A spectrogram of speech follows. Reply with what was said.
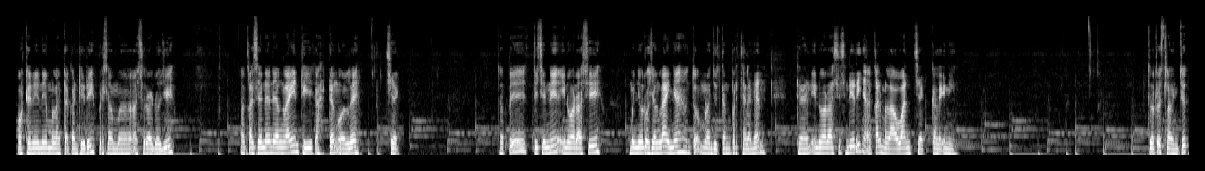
Odin ini meledakkan diri bersama Asura Doji, Akazanen yang lain dikadang oleh Jack. Tapi di sini Inuarashi menyuruh yang lainnya untuk melanjutkan perjalanan dan Inuarashi sendirinya akan melawan Jack kali ini. Terus lanjut.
